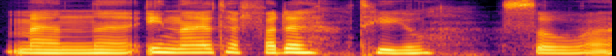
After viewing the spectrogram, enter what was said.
Men eh, innan jag träffade Theo så,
